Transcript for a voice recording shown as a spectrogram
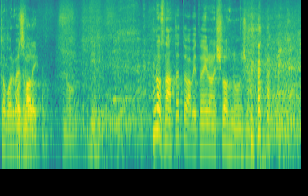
to odvezou. ozvaly. No. no znáte to, aby to někdo nešlohnul, že?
